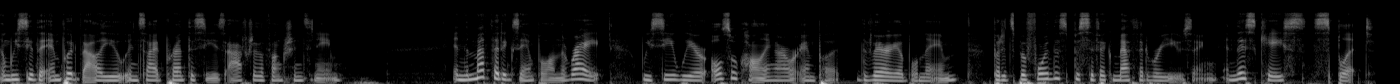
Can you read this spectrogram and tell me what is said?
and we see the input value inside parentheses after the function's name. In the method example on the right, we see we are also calling our input the variable name, but it's before the specific method we're using, in this case, split.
